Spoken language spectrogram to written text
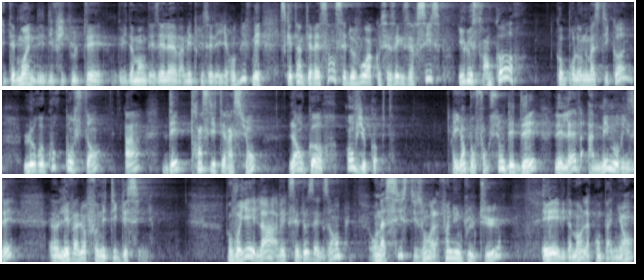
qui témoignent des difficultés, évidemment, des élèves à maîtriser les hiéroglyphes, mais ce qui est intéressant, c'est de voir que ces exercices illustrent encore, comme pour l'onomasticon, le recours constant à des translittérations, là encore en vieux copte, ayant pour fonction d'aider l'élève à mémoriser euh, les valeurs phonétiques des signes. Donc vous voyez, là, avec ces deux exemples, on assiste, disons, à la fin d'une culture et évidemment l'accompagnant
